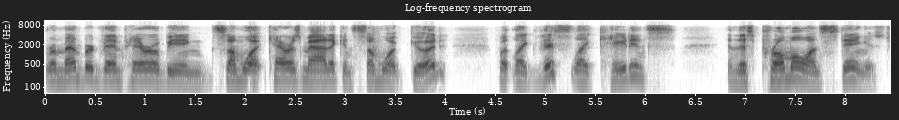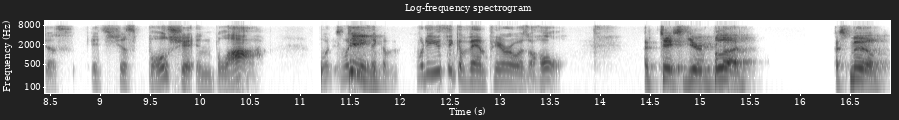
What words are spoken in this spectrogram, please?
remembered Vampiro being somewhat charismatic and somewhat good, but like this like cadence and this promo on Sting is just it's just bullshit and blah. What, what do you think of what do you think of Vampiro as a whole? I tasted your blood. I smelled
